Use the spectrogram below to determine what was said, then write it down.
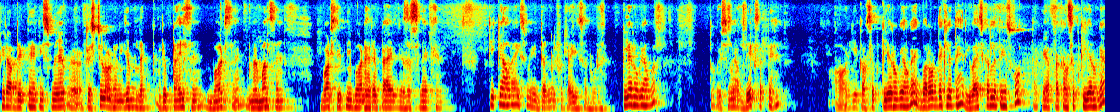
फिर आप देखते हैं कि इसमें टेस्टियल ऑर्गेनिज्म लाइक रिप्टाइल्स हैं बर्ड्स हैं मैमल्स हैं। बर्ड्स जितनी बर्ड है रेप्टाइल जैसे स्नैक है। तो क्या हो रहा है? इसमें इंटरनल फर्टिलाइजेशन हो रहा है। क्लियर हो गया होगा। तो इसमें आप देख सकते हैं। और ये कॉन्सेप्ट क्लियर हो गया होगा। एक बार और देख लेते हैं रिवाइज कर लेते हैं इसको, ताकि आपका कॉन्सेप्ट क्लियर हो गया।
